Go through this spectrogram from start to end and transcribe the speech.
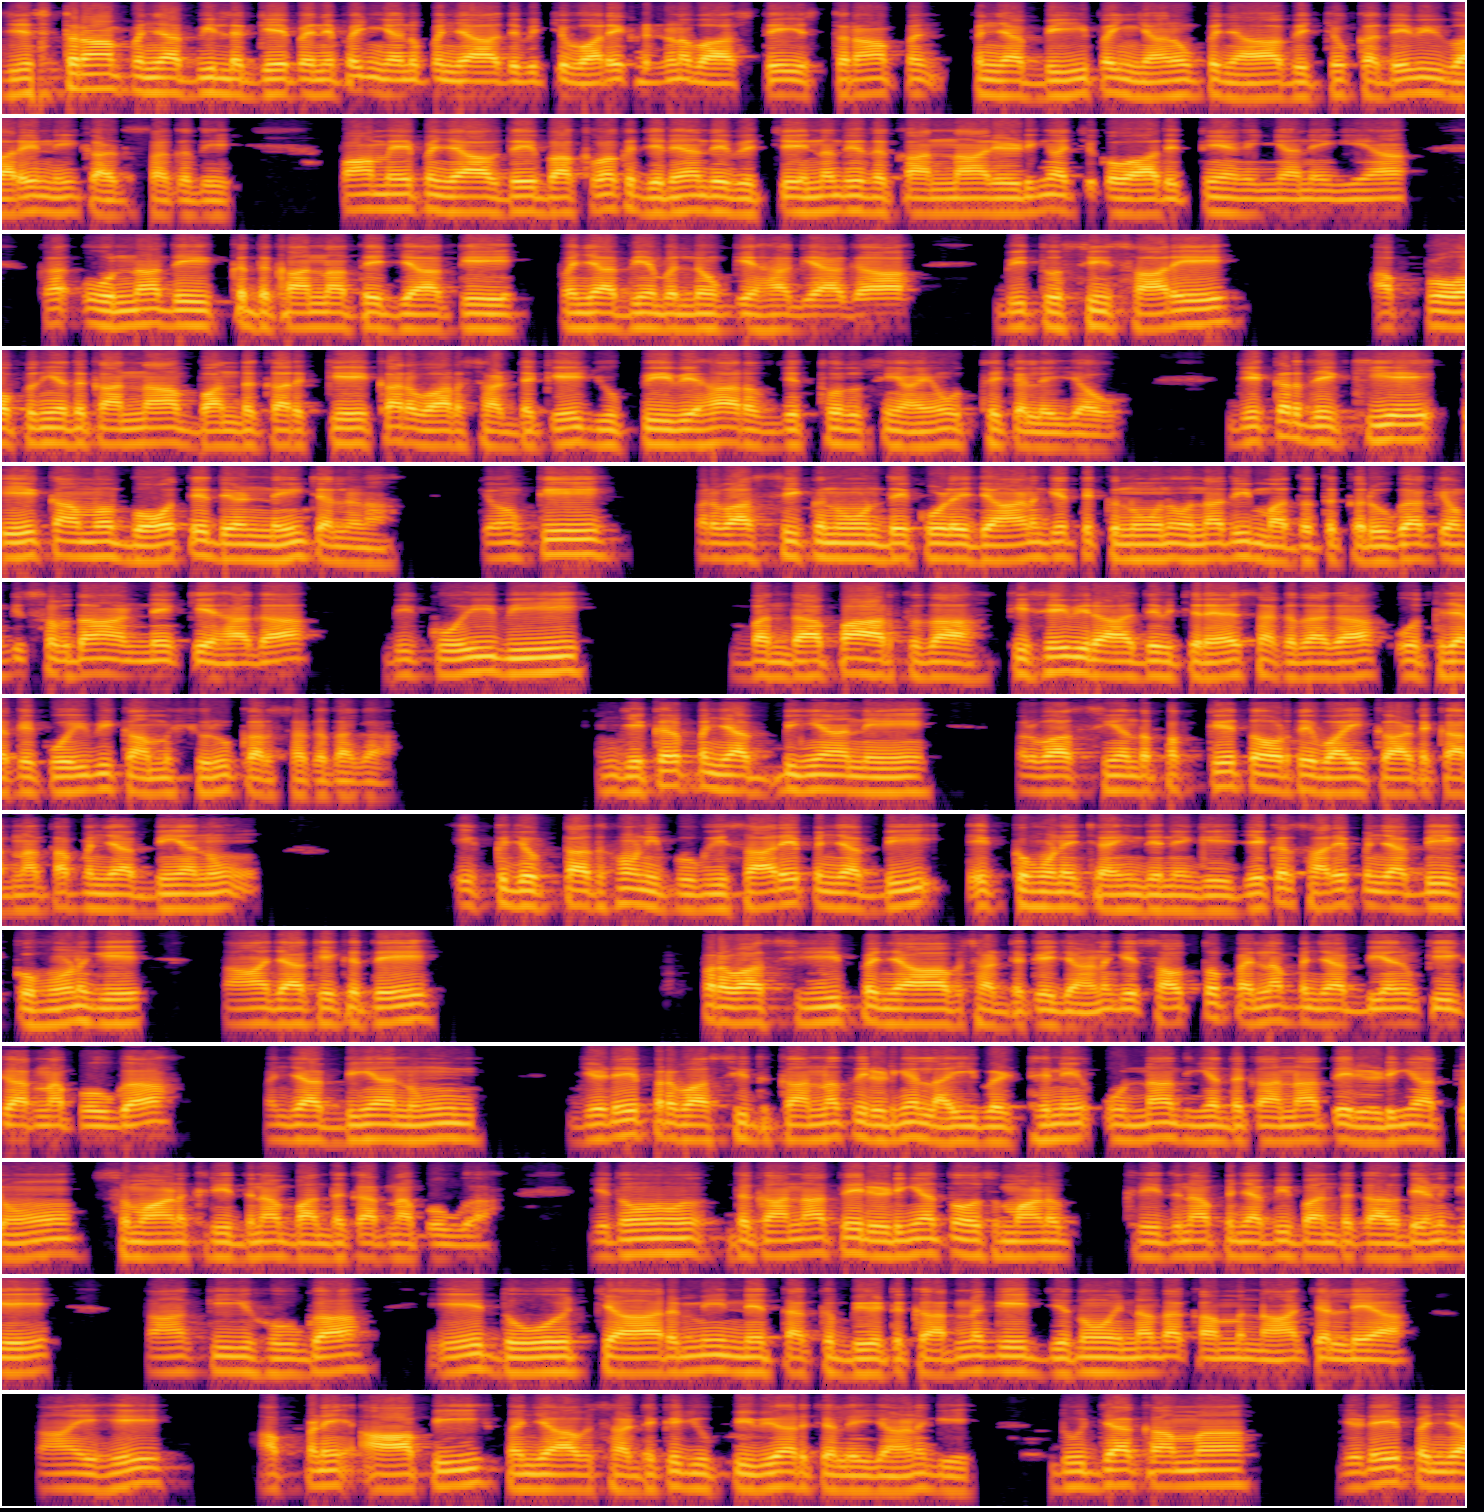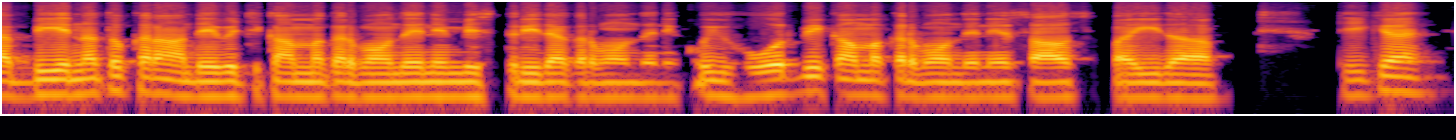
ਜਿਸ ਤਰ੍ਹਾਂ ਪੰਜਾਬੀ ਲੱਗੇ ਪਏ ਨੇ ਭਈਆਂ ਨੂੰ ਪੰਜਾਬ ਦੇ ਵਿੱਚ ਬਾਹਰੇ ਕੱਢਣ ਵਾਸਤੇ, ਇਸ ਤਰ੍ਹਾਂ ਪੰਜਾਬੀ ਭਈਆਂ ਨੂੰ ਪੰਜਾਬ ਵਿੱਚੋਂ ਕਦੇ ਵੀ ਬਾਹਰੇ ਨਹੀਂ ਕੱਢ ਸਕਦੇ। ਭਾਵੇਂ ਪੰਜਾਬ ਦੇ ਵੱਖ-ਵੱਖ ਜ਼ਿਲ੍ਹਿਆਂ ਦੇ ਵਿੱਚ ਇਹਨਾਂ ਦੀਆਂ ਦੁਕਾਨਾਂ ਰੇੜੀਆਂ ਚੁਕਵਾ ਦਿੱਤੀਆਂ ਗਈਆਂ ਨੇਗੀਆਂ ਕ- ਉਹਨਾਂ ਦੇ ਇੱਕ ਦੁਕਾਨਾਂ ਤੇ ਜਾ ਕੇ ਪੰਜਾਬੀਆਂ ਵੱਲੋਂ ਕਿਹਾ ਗਿਆਗਾ ਵੀ ਤੁਸੀਂ ਸਾਰੇ ਆਪੋ ਆਪਣੀਆਂ ਦੁਕਾਨਾਂ ਬੰਦ ਕਰਕੇ ਘਰ-ਬਾਰ ਛੱਡ ਕੇ ਯੂਪੀ ਬਿਹਾਰ ਜਿੱਥੋਂ ਤੁਸੀਂ ਆਏ ਹੋ, ਉੱਥੇ ਚਲੇ ਜਾਓ। ਜੇਕਰ ਦੇਖੀਏ, ਇਹ ਕੰਮ ਬਹੁਤੇ ਦਿਨ ਨਹੀਂ ਚੱਲਣਾ, ਕਿਉਂਕਿ ਪ੍ਰਵਾਸੀ ਕਾਨੂੰਨ ਦੇ ਕੋਲੇ ਜਾਣਗੇ ਤੇ ਕਾਨੂੰਨ ਉਹਨਾਂ ਦੀ ਮਦਦ ਕਰੂਗਾ, ਕਿਉਂਕਿ ਸੰਵਿਧਾਨ ਨੇ ਕਿਹਾਗਾ ਵੀ ਕੋਈ ਵੀ ਬੰਦਾ ਭਾਰਤ ਦਾ ਕਿਸੇ ਵੀ ਰਾਜ ਦੇ ਵਿੱਚ ਰਹਿ ਸਕਦਾਗਾ, ਉੱਥੇ ਜਾ ਕੇ ਕੋਈ ਵੀ ਕੰਮ ਸ਼ੁਰੂ ਕਰ ਸਕਦਾਗਾ। ਜੇਕਰ ਪੰਜਾਬੀਆਂ ਨੇ ਪ੍ਰਵਾਸੀਆਂ ਦਾ ਪੱਕੇ ਤੌਰ ਤੇ ਬਾਈਕਾਟ ਕਰਨਾ, ਤਾਂ ਪੰਜਾਬੀਆਂ ਨੂੰ ਇਕਜੁੱਟਤਾ ਦਿਖਾਉਣੀ ਪਊਗੀ। ਸਾਰੇ ਪੰਜਾਬੀ ਇੱਕ ਹੋਣੇ ਚਾਹੀਦੇ ਨੇਗੇ। ਜੇਕਰ ਸਾਰੇ ਪੰਜਾਬੀ ਇੱਕ ਹੋਣਗੇ, ਤਾਂ ਜਾ ਕੇ ਕਿਤੇ ਪ੍ਰਵਾਸੀ ਪੰਜਾਬ ਛੱਡ ਕੇ ਜਾਣਗੇ। ਸਭ ਤੋਂ ਪਹਿਲਾਂ ਪੰਜਾਬੀਆਂ ਨੂੰ ਕੀ ਕਰਨਾ ਪਊਗਾ? ਪੰਜਾਬੀਆਂ ਨੂੰ ਜਿਹੜੇ ਪ੍ਰਵਾਸੀ ਦੁਕਾਨਾਂ ਤੇ ਰੇੜੀਆਂ ਲਾਈ ਬੈਠੇ ਨੇ, ਉਹਨਾਂ ਦੀਆਂ ਦੁਕਾਨਾਂ ਤੇ ਰੇੜੀਆਂ ਤੋਂ ਸਮਾਨ ਖਰੀਦਣਾ ਬੰਦ ਕਰਨਾ ਪਊਗਾ। ਜਦੋਂ ਦੁਕਾਨਾਂ ਤੇ ਰੇੜੀਆਂ ਤੋਂ ਸਮਾਨ ਖਰੀਦਣਾ ਪੰਜਾਬੀ ਬੰਦ ਕਰ ਦੇਣਗੇ, ਤਾਂ ਕੀ ਹੋਊਗਾ? ਇਹ 2-4 ਮਹੀਨੇ ਤੱਕ ਵੇਟ ਕਰਨਗੇ। ਜਦੋਂ ਇਹਨਾਂ ਦਾ ਕੰਮ ਨਾ ਚੱਲਿਆ, ਤਾਂ ਇਹ ਆਪਣੇ ਆਪ ਹੀ ਪੰਜਾਬ ਛੱਡ ਕੇ ਯੂਪੀ ਬਿਹਾਰ ਚਲੇ ਜਾਣਗੇ। ਦੂਜਾ ਕੰਮ, ਜਿਹੜੇ ਪੰਜਾਬੀ ਇਹਨਾਂ ਤੋਂ ਘਰਾਂ ਦੇ ਵਿੱਚ ਕੰਮ ਕਰਵਾਉਂਦੇ ਨੇ, ਮਿਸਤਰੀ ਦਾ ਕਰਵਾਉਂਦੇ ਨੇ, ਕੋਈ ਹੋਰ ਵੀ ਕੰਮ ਕਰਵਾਉਂਦੇ ਨੇ, ਸਾਫ਼ ਸਫ਼ਾਈ ਦਾ, ਠੀਕ ਹੈ,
